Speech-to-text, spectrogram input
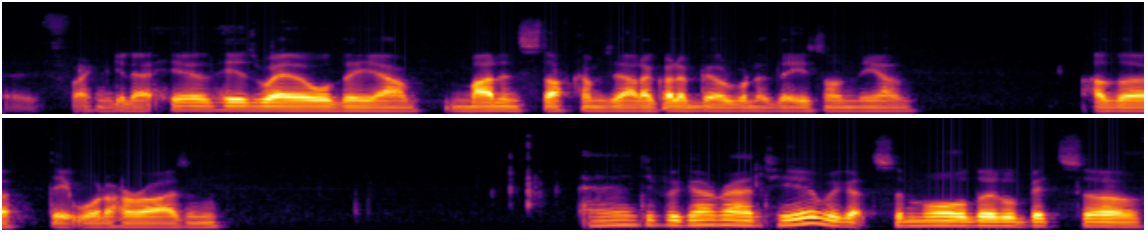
if I can get out here, here's where all the um, mud and stuff comes out. i got to build one of these on the um, other Deepwater Horizon. And if we go around here, we got some more little bits of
